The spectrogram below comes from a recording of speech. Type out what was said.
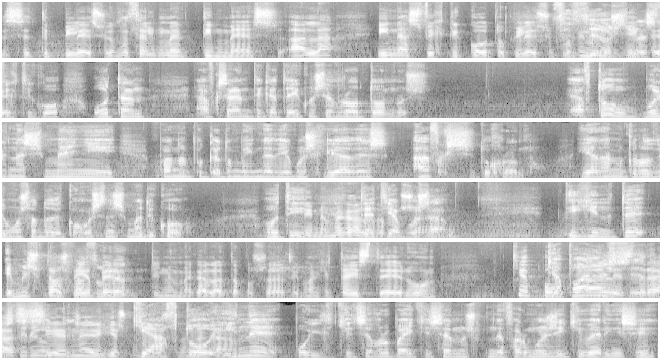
σε τι πλαίσιο, δεν θέλουμε τιμές, αλλά είναι ασφιχτικό το πλαίσιο που Βεβαίως είναι δημιουργείται; ασφιχτικό. Όταν αυξάνεται κατά 20 ευρώ ο τόνος, αυτό μπορεί να σημαίνει πάνω από 150-200 αύξηση το χρόνο. Για ένα μικρό δήμο σαν το δικό μας είναι σημαντικό. Ότι Είναι μεγάλα τα τέτοια ποσά. ποσά. Τι γίνεται, εμείς Τα οποία προσπαθούμε... πέρα ότι είναι μεγάλα τα ποσά δήμαρχοι, τα υστερούν και από, και από άλλες άλλες δράσεις ή δραστηριότητες. ενέργειες που Και μπορούσατε αυτό να κάνετε. είναι πολιτική της Ευρωπαϊκής Ένωσης που την εφαρμόζει η κυβέρνηση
